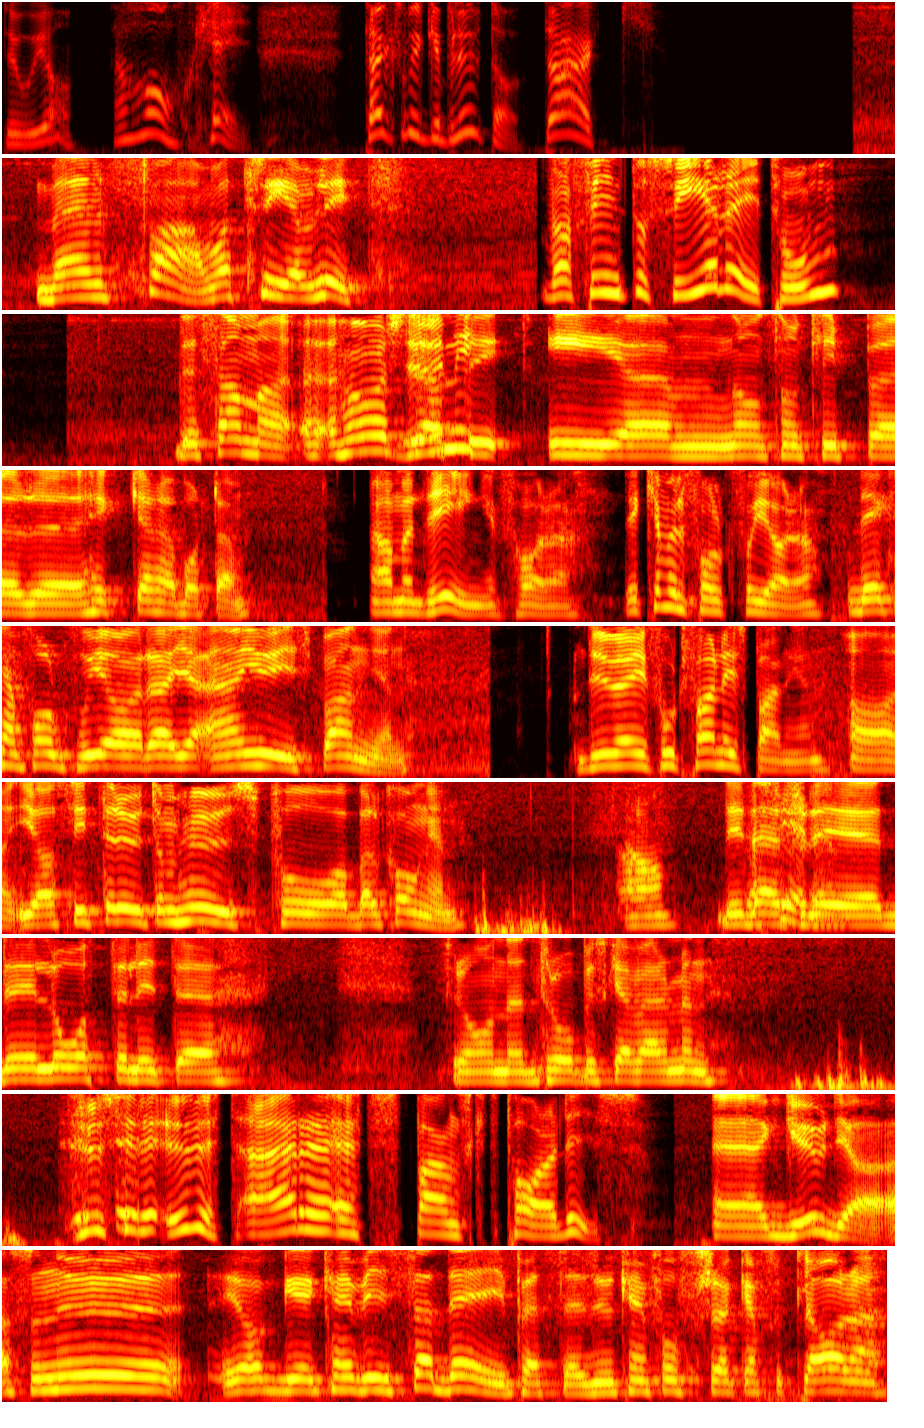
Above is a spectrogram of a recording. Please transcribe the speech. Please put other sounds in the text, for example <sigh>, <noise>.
Du och jag. Jaha, okej. Tack så mycket Pluto! Tack! Men fan vad trevligt. Vad fint att se dig Tom! Detsamma. Hörs Du det är att mitt- det är ehm, någon som klipper eh, häckar här borta? Ja men det är ingen fara, det kan väl folk få göra. Det kan folk få göra. Jag är ju i Spanien. Du är ju fortfarande i Spanien. Ja, jag sitter utomhus på balkongen. Ja, Det är jag därför ser det, det låter lite från den tropiska värmen. Hur ser det ut? Är det ett spanskt paradis? Eh, gud ja, alltså nu, jag kan ju visa dig Petter, du kan ju få försöka förklara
